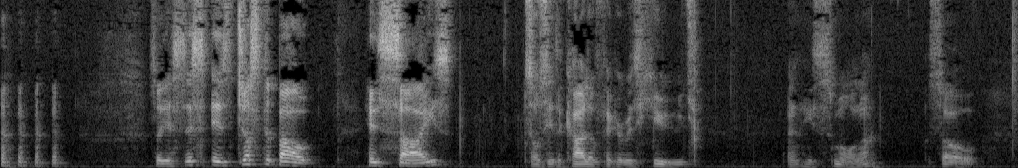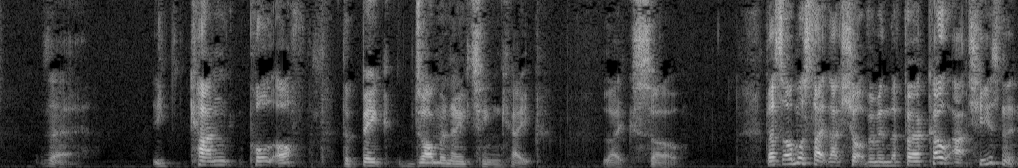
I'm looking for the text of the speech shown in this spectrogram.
so yes, this is just about his size so see, the Kylo figure is huge and he's smaller. So there. He can pull off the big dominating cape like so. That's almost like that shot of him in the fur coat actually, isn't it?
